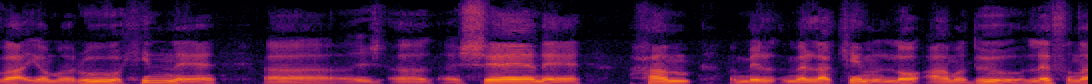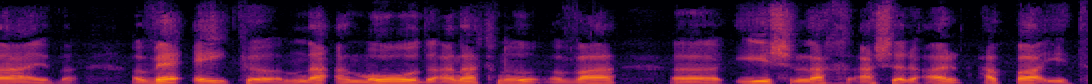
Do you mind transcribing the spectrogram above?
ויאמרו הנה שני המלכים לא עמדו לפניו ואיך נעמוד אנחנו וישלח אשר על הבית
